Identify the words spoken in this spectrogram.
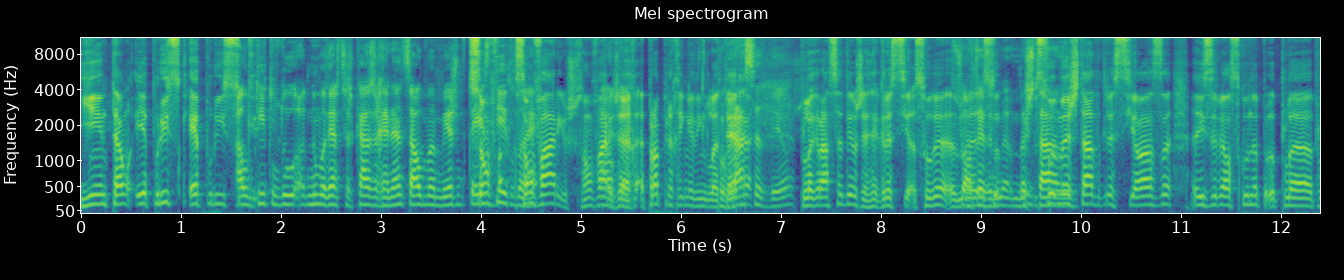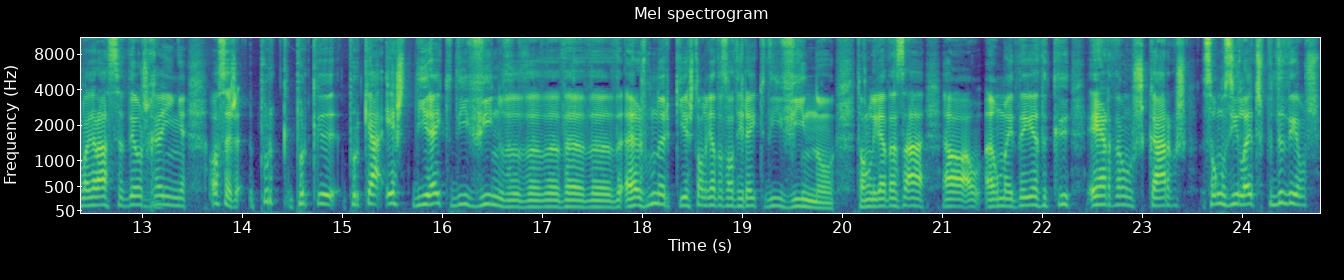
E então é por isso, é por isso Há o título, do, numa destas casas reinantes, há uma mesmo que tem são, esse título, são é? vários, são vários. Ok. A, a própria Rainha de Inglaterra. Por graça de Deus. Pela graça de Deus. É gracia, sua, Sua sua- Majestade. Sua Majestade graciosa, a Isabel II, pela, pela graça de Deus, Rainha. Ou seja, porque, porque, porque há este direito divino. de- de- de- as monarquias estão ligadas ao direito divino. Estão ligadas a, a, a uma ideia de que herdam os cargos, são os eleitos de Deus.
